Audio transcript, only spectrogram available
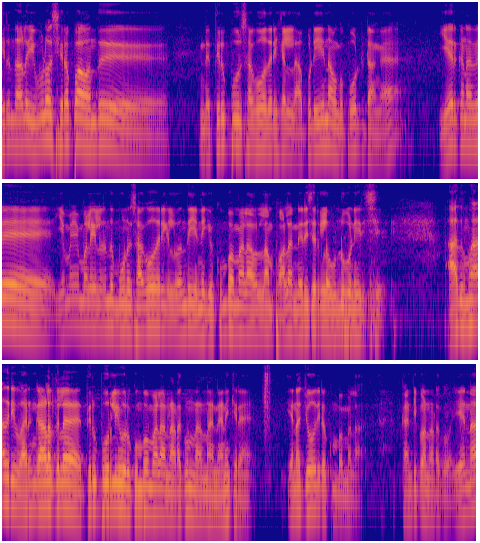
இருந்தாலும் இவ்வளோ சிறப்பாக வந்து இந்த திருப்பூர் சகோதரிகள் அப்படின்னு அவங்க போட்டுட்டாங்க. ஏற்கனவே இமயமலையிலேருந்து மூணு சகோதரிகள் வந்து இன்றைக்கி கும்பமேளாவெல்லாம் பல நெரிசல்களை உண்டு பண்ணிருச்சு. அது மாதிரி வருங்காலத்தில் திருப்பூர்லேயும் ஒரு கும்பமேளா நடக்கும்னு நான் நான் நினைக்கிறேன். ஏன்னா ஜோதிட கும்பமேளா. கண்டிப்பாக நடக்கும். ஏன்னா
